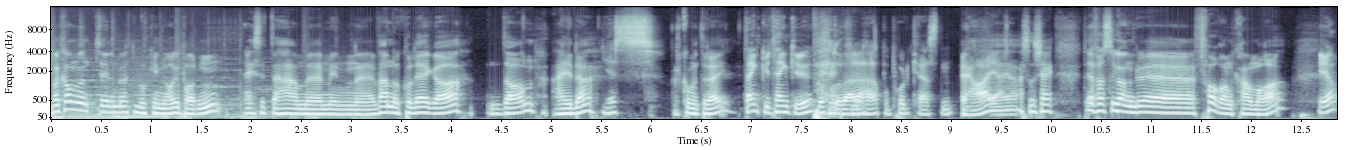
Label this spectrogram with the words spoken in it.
Velkommen til Møtebooking Norge-podden. Jeg sitter her med min eh, venn og kollega Dan Eide. Yes. Velkommen til deg. Thank you, thank you. Godt å være her på podkasten. Ja, ja, ja, så kjekt. Det er første gang du er foran kamera. Ja,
